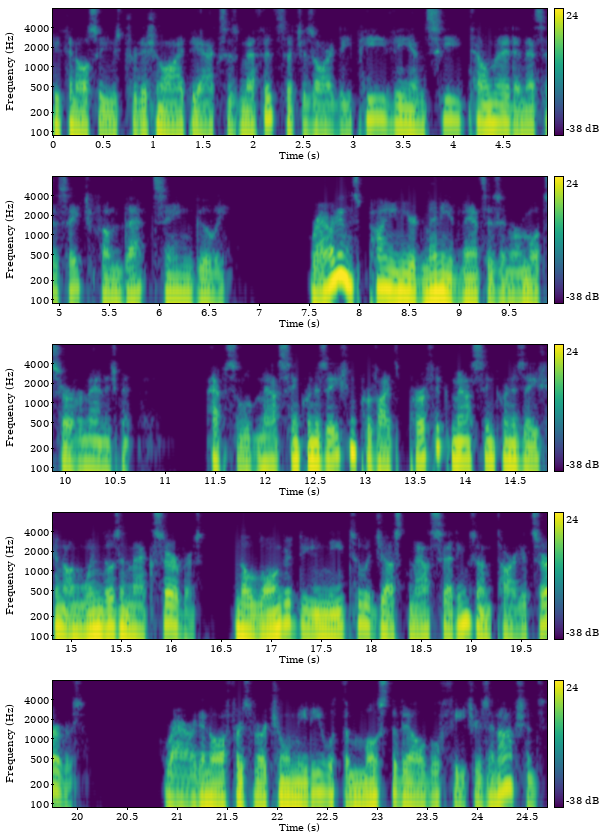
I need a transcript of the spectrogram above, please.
You can also use traditional IP access methods such as RDP, VNC, Telnet, and SSH from that same GUI. Raritan's pioneered many advances in remote server management. Absolute mouse synchronization provides perfect mouse synchronization on Windows and Mac servers. No longer do you need to adjust mouse settings on target servers. Raritan offers virtual media with the most available features and options.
